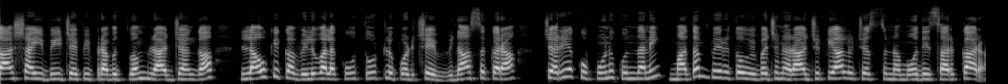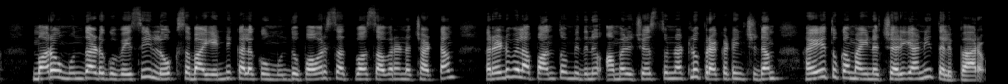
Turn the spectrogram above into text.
కాషాయి బీజేపీ ప్రభుత్వం రాజ్యాంగ లౌకిక విలువలకు తూట్లు పొడిచే వినాశకర చర్యకు పూనుకుందని మతం పేరుతో విభజన రాజకీయాలు చేస్తున్న మోదీ సర్కార్ మరో ముందడుగు వేసి లోక్సభ ఎన్నికలకు ముందు పౌరసత్వ సవరణ చట్టం రెండు వేల పంతొమ్మిదిను అమలు చేస్తున్నట్లు ప్రకటించడం హేతుకమైన చర్య అని తెలిపారు.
